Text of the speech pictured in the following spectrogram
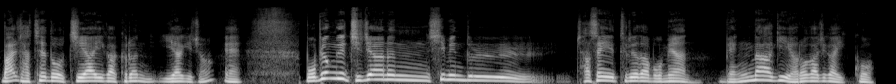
말 자체도 GI가 그런 이야기죠. 예. 모병제 지지하는 시민들 자세히 들여다보면 맥락이 여러 가지가 있고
